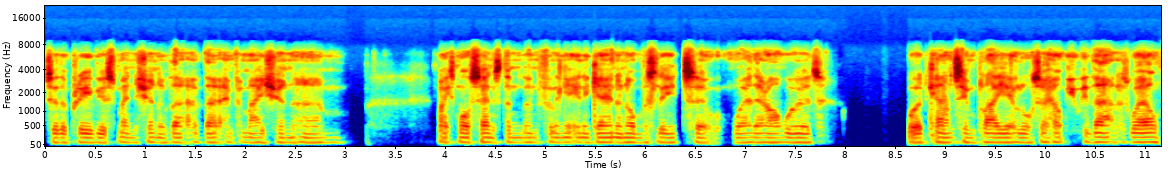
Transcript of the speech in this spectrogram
to the previous mention of that of that information. Um, makes more sense than, than filling it in again. And obviously, to where there are word word counts in play, it will also help you with that as well.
